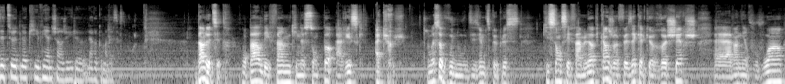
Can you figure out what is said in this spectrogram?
études qui viennent changer la recommandation. Dans le titre, on parle des femmes qui ne sont pas à risque accru. J'aimerais ça que vous nous disiez un petit peu plus qui sont ces femmes-là. Puis quand je faisais quelques recherches euh, avant de venir vous voir,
